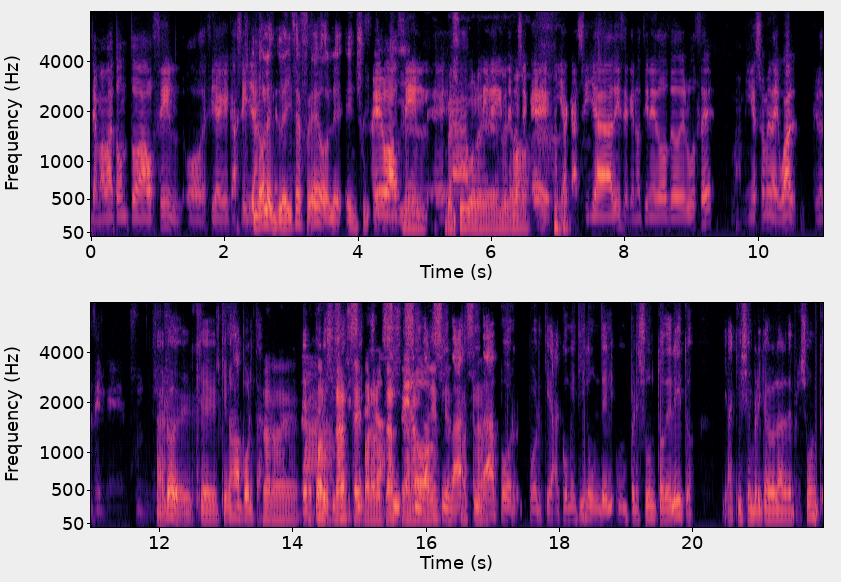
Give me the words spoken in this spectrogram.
llamaba tonto a Ozil o decía que Casillas No, le, le dice feo le- en su. feo a Ozil, eh, a Besugo le- Ozil le dice no sé qué, y a Casilla dice que no tiene dos dedos de luces, a mí eso me da igual. Quiero decir que Claro, es que ¿qué nos aporta? Claro, eh, Eh, es para pero lucrarse, si- para lucrarse, si ganar va, si va- si por porque ha cometido un, presunto delito, y aquí siempre hay que hablar de presunto,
